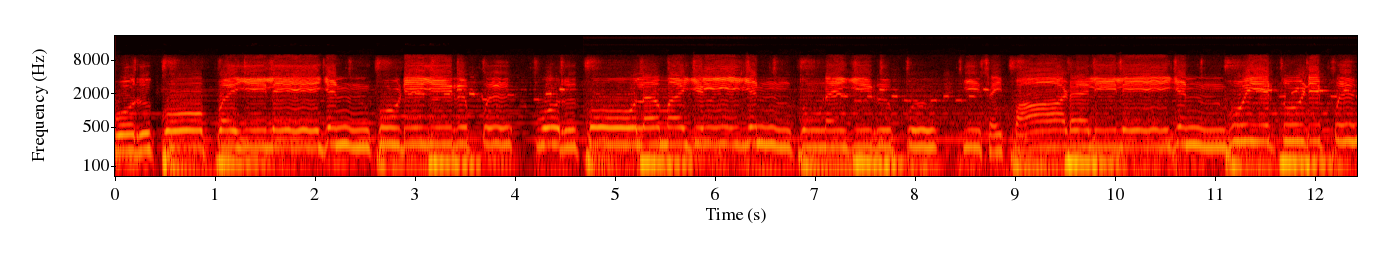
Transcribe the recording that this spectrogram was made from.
ஒரு கோப்பையிலே என் குடியிருப்பு ஒரு கோலமையில் என் துணையிருப்பு. இசை பாடலிலே என் உயிர் துடிப்பு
